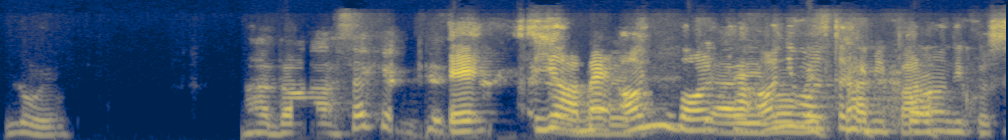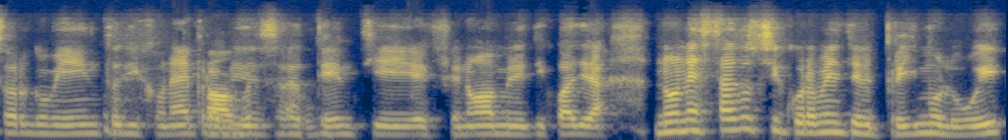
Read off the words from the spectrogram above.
Lui? Madonna, sai che E io a me ogni volta, ogni volta che mi parlano di questo argomento dicono eh, però No, stare questa- attenti ai fenomeni di qua di là. Non è stato sicuramente il primo lui,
